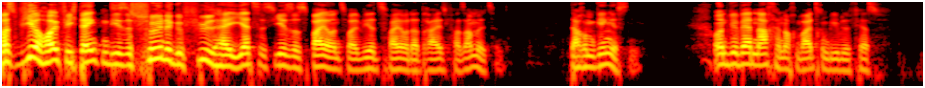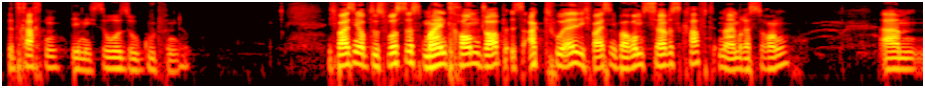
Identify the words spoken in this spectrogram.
was wir häufig denken, dieses schöne Gefühl, hey, jetzt ist Jesus bei uns, weil wir zwei oder drei versammelt sind. Darum ging es nie. Und wir werden nachher noch einen weiteren Bibelvers betrachten, den ich so, so gut finde. Ich weiß nicht, ob du es wusstest, mein Traumjob ist aktuell, ich weiß nicht warum, Servicekraft in einem Restaurant. Ähm,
